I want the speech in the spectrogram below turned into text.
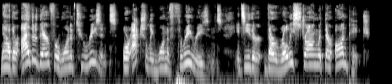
Now, they're either there for one of two reasons, or actually one of three reasons. It's either they're really strong with their on page,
